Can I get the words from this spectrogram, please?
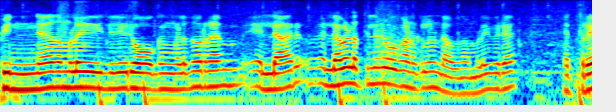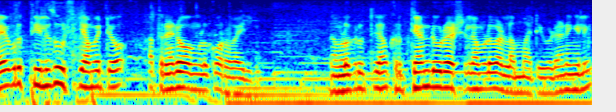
പിന്നെ നമ്മൾ ഇതിൽ രോഗങ്ങൾ എന്ന് പറഞ്ഞാൽ എല്ലാ എല്ലാ വെള്ളത്തിലും രോഗാണുക്കൾ ഉണ്ടാവും. നമ്മൾ ഇവരെ എത്രയും വൃത്തിയിൽ സൂക്ഷിക്കാൻ പറ്റുമോ അത്രയും രോഗങ്ങൾ കുറവായിരിക്കും. നമ്മൾ കൃത്യം കൃത്യം ഡ്യൂറേഷനിൽ നമ്മൾ വെള്ളം മാറ്റി. ഇവിടെ ആണെങ്കിൽ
